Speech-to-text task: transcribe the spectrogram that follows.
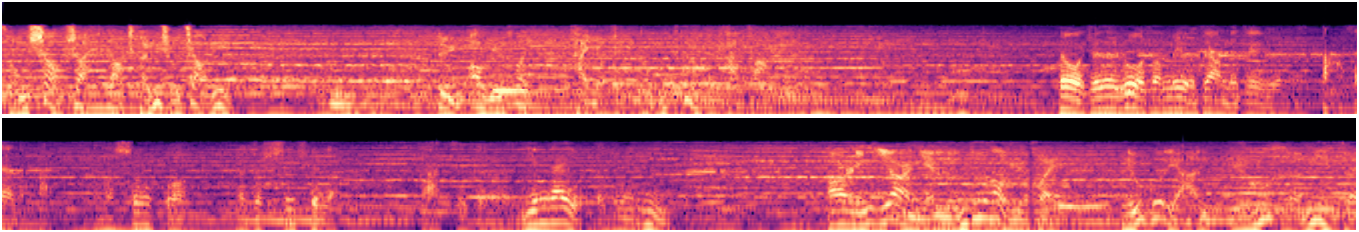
从少帅到成熟教练，对于奥运会，他有着独特的看法。所以我觉得，如果说没有这样的这个大赛的话，可能生活那就失去了啊这个应该有的这种意义。二零一二年伦敦奥运会，刘国梁如何面对？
